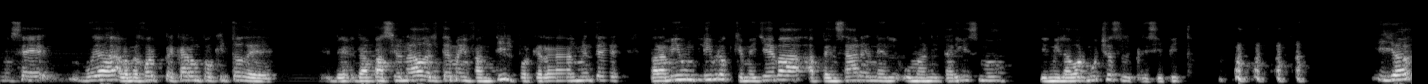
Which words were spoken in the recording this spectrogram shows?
no sé, voy a a lo mejor pecar un poquito de, de, apasionado del tema infantil, porque realmente para mí un libro que me lleva a pensar en el humanitarismo y mi labor mucho es El Principito. Y yo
